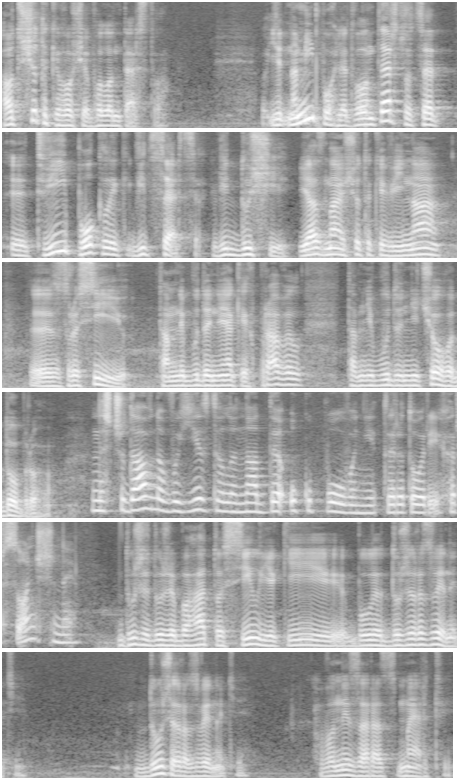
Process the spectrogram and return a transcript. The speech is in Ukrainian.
А от що таке взагалі волонтерство? На мій погляд, волонтерство це е, твій поклик від серця, від душі. Я знаю, що таке війна е, з Росією. Там не буде ніяких правил, там не буде нічого доброго. Нещодавно ви їздили на деокуповані території Херсонщини. Дуже-дуже багато сіл, які були дуже розвинуті. Дуже розвинуті. Вони зараз мертві.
